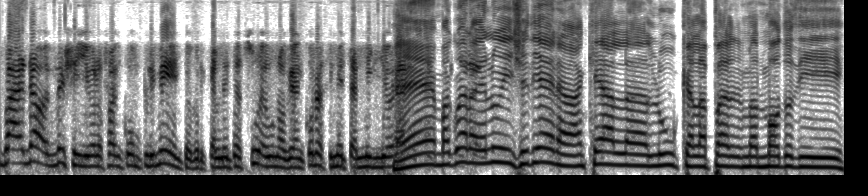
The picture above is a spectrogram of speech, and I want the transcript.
ma no, invece glielo fa un complimento perché all'età sua è uno che ancora si mette a migliorare. Eh, ma guarda che lui ci tiene anche al look, alla, al modo di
